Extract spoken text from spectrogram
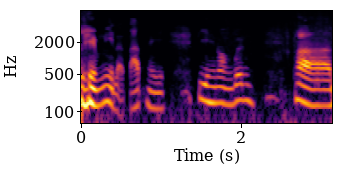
เล่มนี่แหละตัดให้พี่ให้น้องเบิ้งผ่าน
